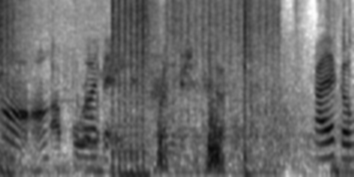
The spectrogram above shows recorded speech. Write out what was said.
Aww. Op 4 What the eliminated. ace. Friendly mission successful. Got it, go.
